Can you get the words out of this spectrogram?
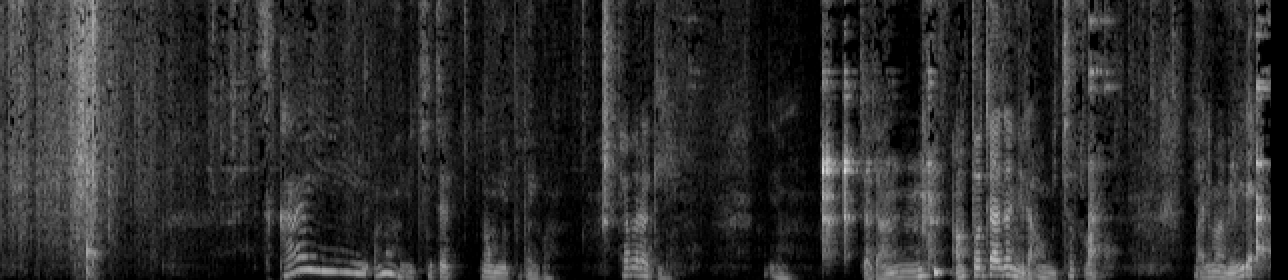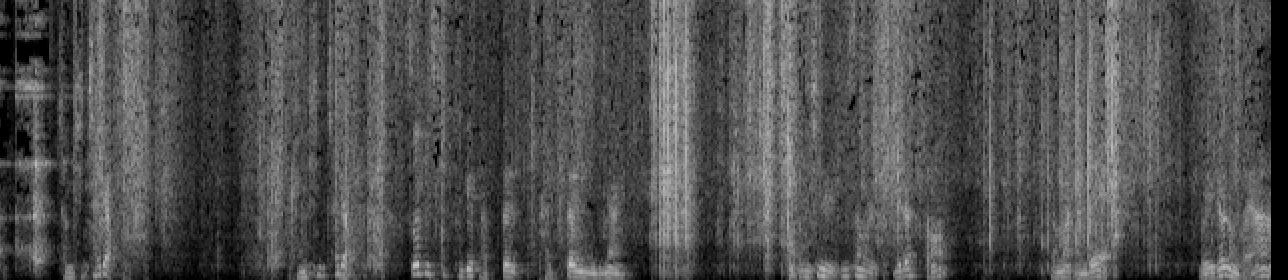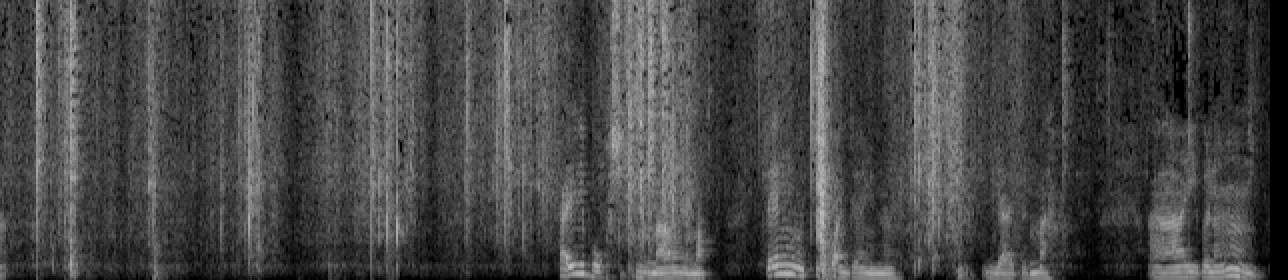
스카이 어머 이거 진짜 너무 예쁘다 이거. 해바라기. 응. 짜잔. 아, 또 짜잔이라. 어, 미쳤어. 말이만 왜 이래? 정신 차려. 정신 차려. 서비스 두 개 받던, 받더니 그냥 정신을 이성을 잃었어. 그러면 안돼. 왜 이러는 거야? 빨리 보고 싶은 마음에 막 생으로 찍고 앉아있는 이 아줌마. 아 이거는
